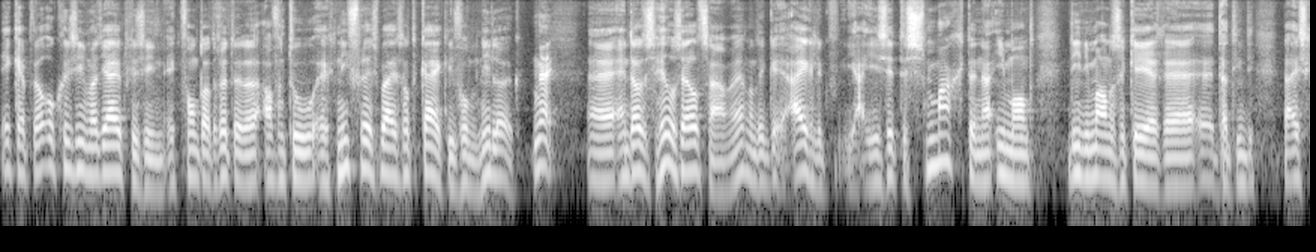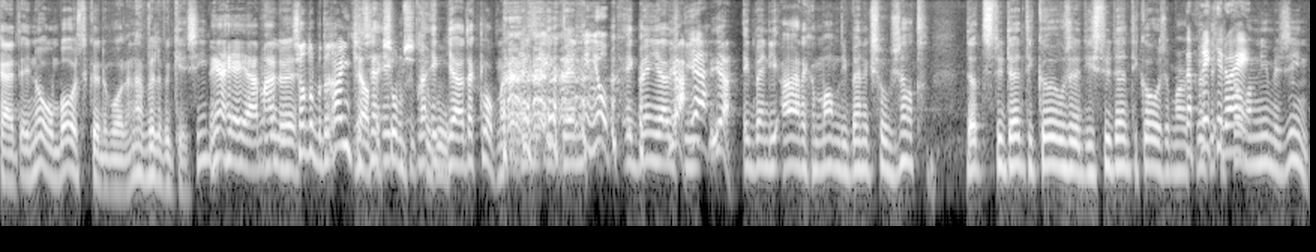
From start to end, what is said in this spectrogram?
Ik heb wel ook gezien wat jij hebt gezien. Ik vond dat Rutte er af en toe echt niet fris bij zat te kijken. Die vond het niet leuk. Nee. Eh, en dat is heel zeldzaam. Hè? Want ik, eigenlijk, ja, je zit te smachten naar iemand die die man eens een keer... eh, dat hij, hij schijnt enorm boos te kunnen worden. Nou, willen we een keer zien. Ja, ja, ja, maar we- het zat op het randje, had Dus, ik eh, soms het nou, ik- gevoel. ja, dat klopt. Maar ik, ik ben, ik ben juist Ja, die, ja. Ik ben die aardige man, die ben ik zo zat. Dat studenticoze, die studenticoze, maar ik kan hem niet meer zien.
